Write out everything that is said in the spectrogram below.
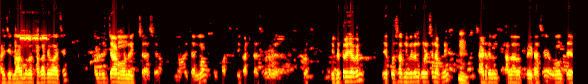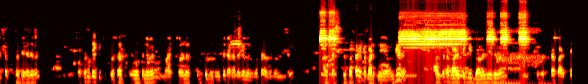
আর যে লাল মতো ঢাকা দেওয়া আছে আপনাদের যা মনের ইচ্ছা আছে মাকে জানিয়ে ওই পাশে যে গাছটা আছে ওখানে বেরিয়ে যে ভেতরে যাবেন যে প্রসাদ নিবেদন করেছেন আপনি হুম। সাইডে দেখবেন থালা প্লেট আছে ওর মধ্যে একটা প্রসাদ রেখে দেবেন। ওখান থেকে কিছু প্রসাদ এর মধ্যে নেবেন মায়ের চরণের ফুলগুলো রোদে রাখা থাকে বেলপাতা ওগুলো নেবেন আলতা সিঁদুর পাতা এটা বাড়িতে নিয়ে যাবেন ঠিক আছে? আলতাটা বাড়িতে গিয়ে জলে দিয়ে দেবেন। সিঁদুরটা বাড়িতে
